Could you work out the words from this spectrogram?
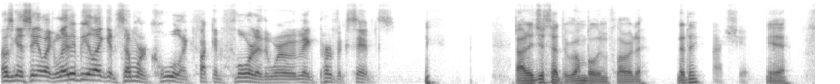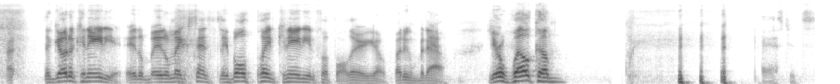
I was gonna say, like, let it be like it's somewhere cool, like fucking Florida, where it would make perfect sense. Oh, they just had the Rumble in Florida, did they? Ah, shit. Yeah. Then go to Canada. It'll it'll make sense. They both played Canadian football. There you go. Ba-doom, ba-dow. You're welcome. Bastards.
